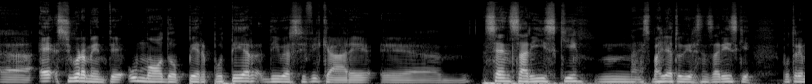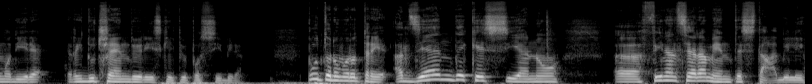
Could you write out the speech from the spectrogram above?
Uh, è sicuramente un modo per poter diversificare eh, senza rischi, mm, è sbagliato dire senza rischi, potremmo dire riducendo i rischi il più possibile. Punto numero 3, aziende che siano uh, finanziariamente stabili.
